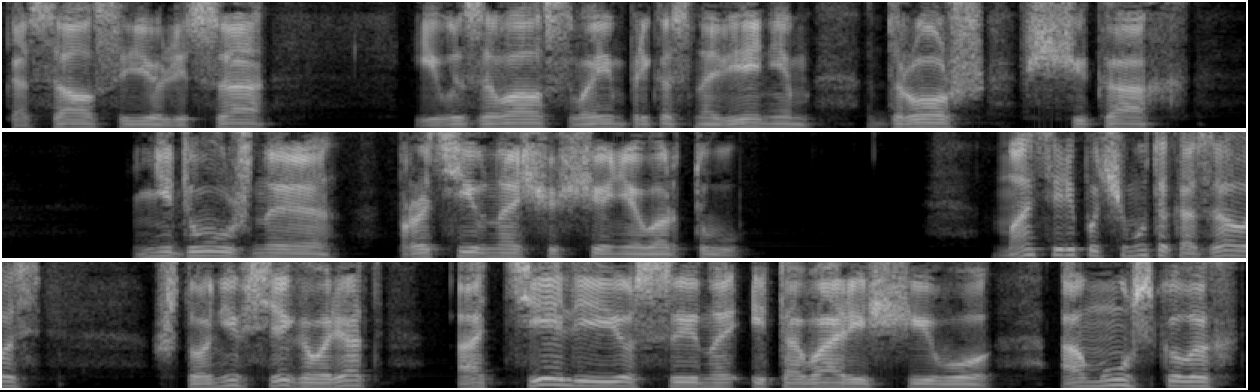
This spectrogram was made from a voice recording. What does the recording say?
касался ее лица и вызывал своим прикосновением дрожь в щеках, недужное, противное ощущение во рту. Матери почему-то казалось, что они все говорят о теле ее сына и товарища его, о мускулах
